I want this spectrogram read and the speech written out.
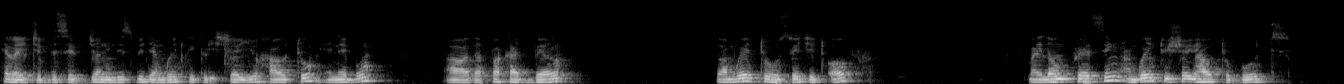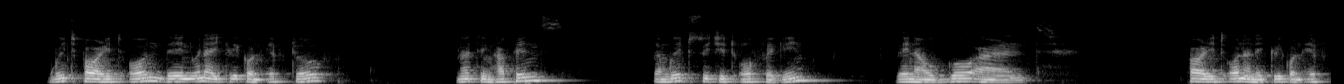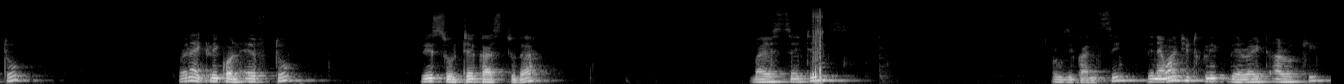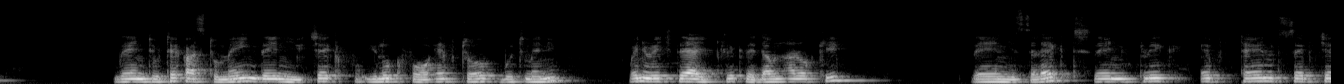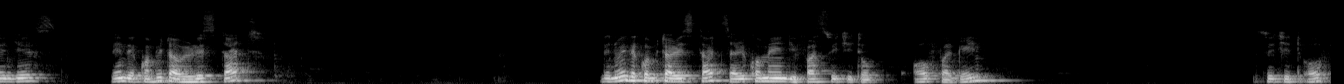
Hello YouTube, this is John. In this video, I'm going to quickly show you how to enable uh, the Packard Bell. So I'm going to switch it off by long pressing. I'm going to show you how to boot. I'm going to power it on. Then when I click on F12, nothing happens. So I'm going to switch it off again. Then I'll go and power it on and I click on F2. So when I click on F2, this will take us to the BIOS settings as you can see then I want you to click the right arrow key. Then to take us to main. Then you check you look for F12 boot menu. When you reach there you click the down arrow key. Then you select. Then click F10 save changes. Then the computer will restart Then when the computer restarts, I recommend you first switch it off, again. Switch it off.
